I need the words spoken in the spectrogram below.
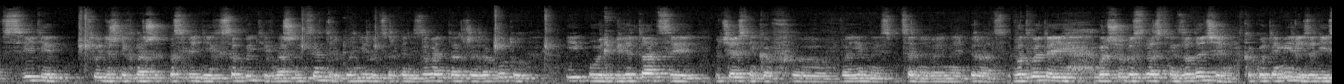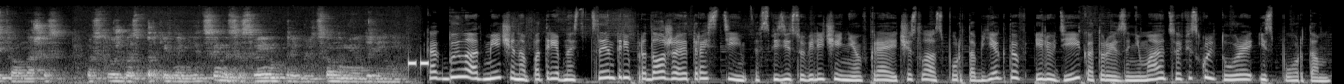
В свете сегодняшних наших последних последних событий в нашем центре планируется организовать также работу и по реабилитации участников э, военной, специальной военной операции. Вот в этой большой государственной задаче в какой-то мере задействована наша служба спортивной медицины со своими реабилитационными отделениями. Как было отмечено, потребность в центре продолжает расти в связи с увеличением в крае числа спортобъектов и людей, которые занимаются физкультурой и спортом.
